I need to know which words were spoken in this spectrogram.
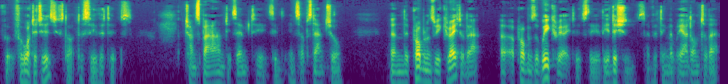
for, for what it is. You start to see that it's transparent, it's empty, it's in, insubstantial. And the problems we create of that are problems that we create. It's the, the additions, everything that we add onto that.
